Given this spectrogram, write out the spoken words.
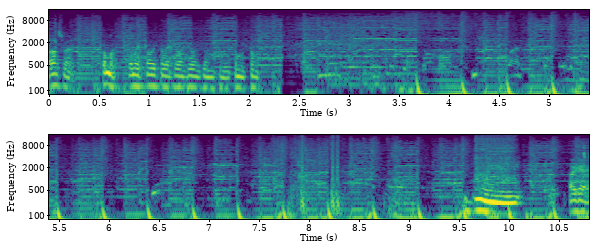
Alright, last round. Come on, come on, come on, come on, come on, come on, come on, come on, come on. Hmm. Okay,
